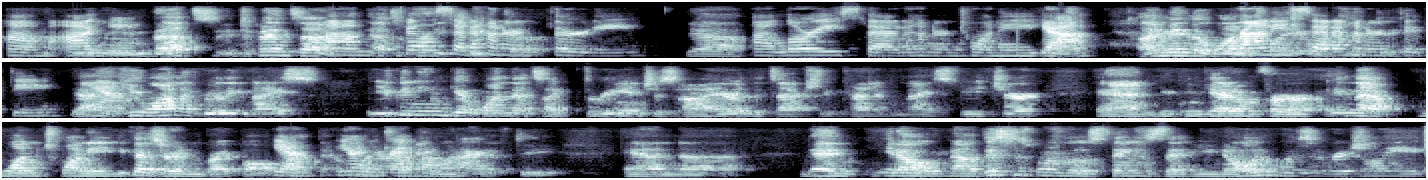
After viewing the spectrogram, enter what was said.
Um, Augie. Mm, that's it depends on. Um, that's a Phil pretty said cheap one hundred toilet. and thirty. Yeah, Uh, Lori said one hundred and twenty. Yeah. I'm in the one. Ronnie said one hundred and fifty. Yeah, if you want a really nice, you can even get one that's like three inches higher. That's actually kind of a nice feature, and you can get them for in that 120. You guys are in the right ballpark. Yeah, there. you're in the right 120, ballpark. 150, and uh, and you know now this is one of those things that you know it was originally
